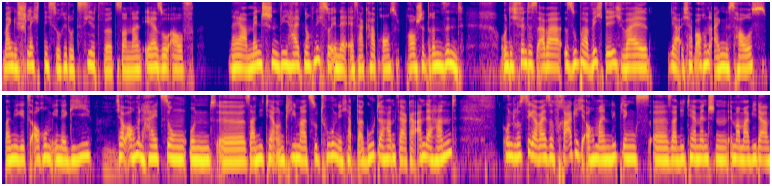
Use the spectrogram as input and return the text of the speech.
mein Geschlecht nicht so reduziert wird, sondern eher so auf naja, Menschen, die halt noch nicht so in der SAK-Branche drin sind. Und ich finde es aber super wichtig, weil ja, ich habe auch ein eigenes Haus. Bei mir geht's auch um Energie. Mhm. Ich habe auch mit Heizung und äh, Sanitär und Klima zu tun. Ich habe da gute Handwerker an der Hand. Und lustigerweise frage ich auch meinen Lieblingssanitärmenschen äh, immer mal wieder,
